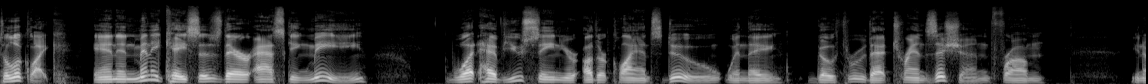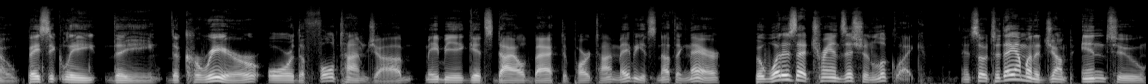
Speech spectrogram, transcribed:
to look like. And in many cases, they're asking me, what have you seen your other clients do when they go through that transition from you know basically the the career or the full-time job. Maybe it gets dialed back to part-time. Maybe it's nothing there. But what does that transition look like? And so today i'm going to jump into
